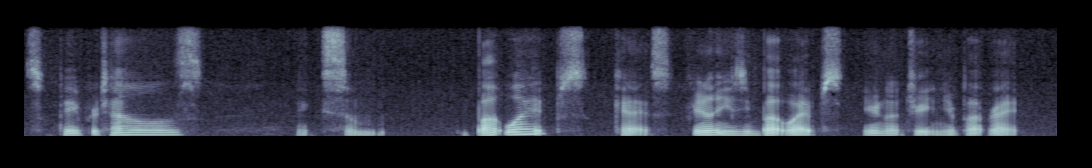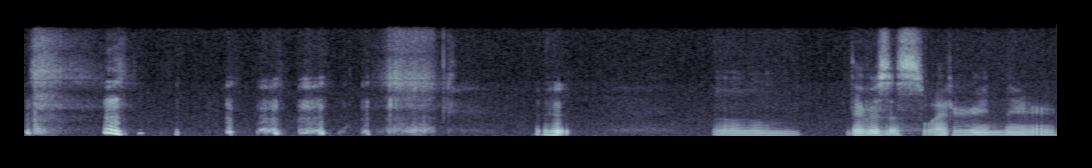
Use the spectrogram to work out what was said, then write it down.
some paper towels, like some butt wipes. Guys, if you're not using butt wipes, you're not treating your butt right. um, there was a sweater in there.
